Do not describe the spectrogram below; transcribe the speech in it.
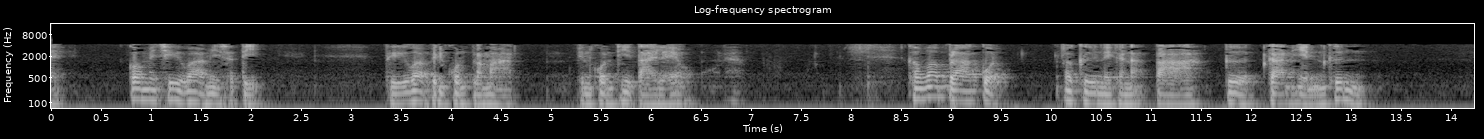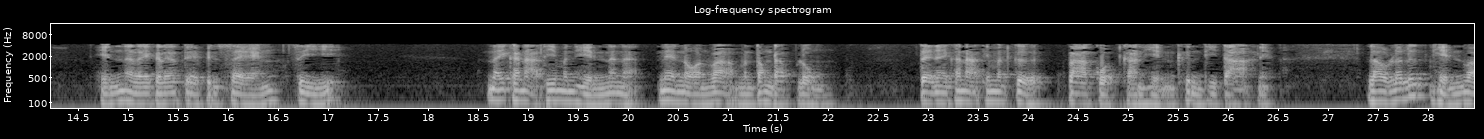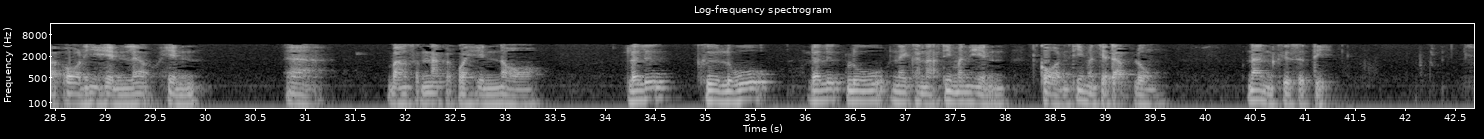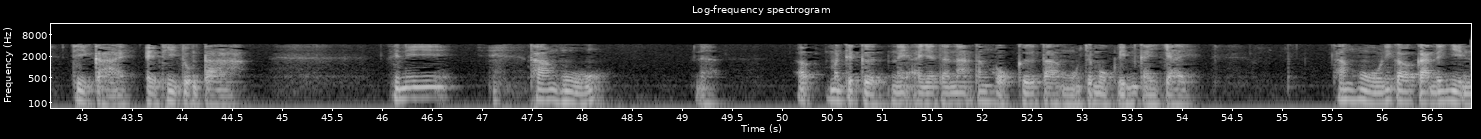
ก็ไม่ชื่อว่ามีสติ ถือว่าเป็นคนประมาท เป็นคนที่ตายแล้วนะคำว่าปรากฏก็คือในขณะตาเกิดการเห็นขึ้น เห็นอะไรก็แล้ว แต่เป็นแสงสี ในขณะที่มันเห็นนั่นน่ะ แน่นอนว่ามันต้องดับลง แต่ในขณะที่มันเกิดปรากฏการเห็นขึ้นที่ตาเนี่ย เราระลึกเห็นว่าอ๋อนี่เห็นแล้วเห็น อ่า บางสำนักก็ว่าเห็นหนอระลึกคือรู้ระลึกรู้ในขณะที่มันเห็นก่อนที่มันจะดับลง นั่นคือสติ ที่กายไอ้ที่ดวงตา ทีนี้ทางหูนะอ่อมันจะเกิดในอายตนะทั้งหกคือตาหูจมูกลิ้นกายใจ ทางหูนี่ก็การได้ยิน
